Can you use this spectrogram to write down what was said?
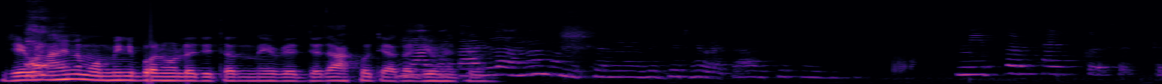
जेवण आहे ना मम्मीने बनवलं तिथं नैवेद्य. दाखवते आता जेवण काढलं ना मग इथं नैवेद्य ठेवायचा आरती करून मी पण हेल्प करू शकते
